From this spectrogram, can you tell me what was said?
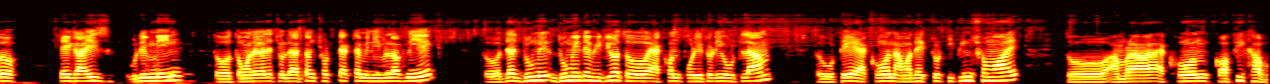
So hey guys good evening তো তোমাদের কাছে চলে আসলাম ছোট্ট একটা মিনি ব্লগ নিয়ে। তো জাস্ট দু মিনিট দু মিনিটের ভিডিও তো এখন পড়ে টড়ি উঠলাম। তো উঠে এখন আমাদের একটু টিফিন সময়। তো আমরা এখন কফি খাব।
